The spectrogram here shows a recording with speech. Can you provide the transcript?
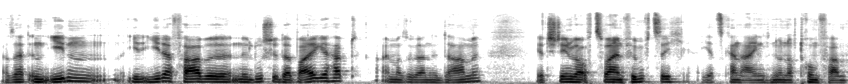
Also er hat in jeden, jeder Farbe eine Lusche dabei gehabt, einmal sogar eine Dame. Jetzt stehen wir auf 52, jetzt kann er eigentlich nur noch Trumpf haben.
